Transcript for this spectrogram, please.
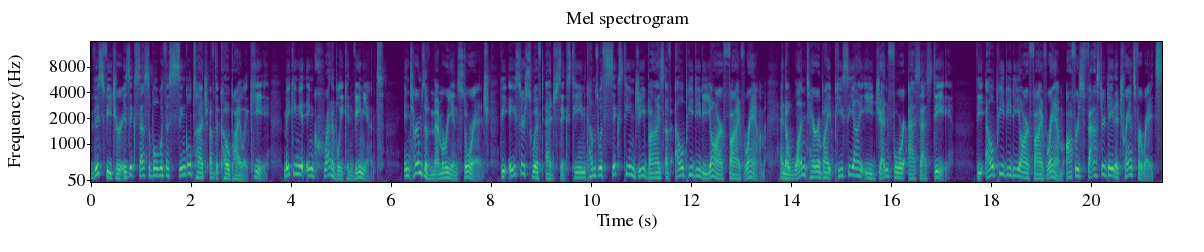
This feature is accessible with a single touch of the Copilot key, making it incredibly convenient. In terms of memory and storage, the Acer Swift Edge 16 comes with 16GB of LPDDR5 RAM and a 1TB PCIe Gen 4 SSD. The LPDDR5 RAM offers faster data transfer rates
